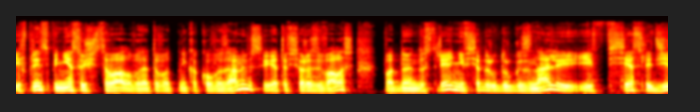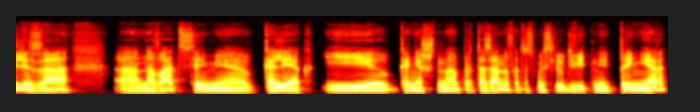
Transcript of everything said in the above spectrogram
и, в принципе, не существовало вот этого вот никакого занавеса, и это все развивалось в одной индустрии, они все друг друга знали, и все следили за новациями коллег. И, конечно, Протазанов в этом смысле удивительный пример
